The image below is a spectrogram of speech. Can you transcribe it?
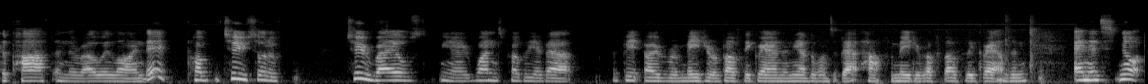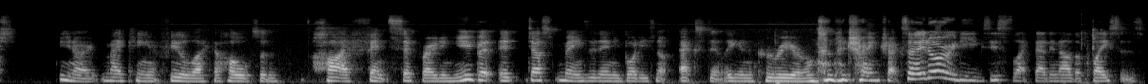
the path and the railway line. They're prob- two sort of two rails. You know, one's probably about a bit over a metre above the ground, and the other one's about half a metre off above the ground, and and it's not, you know, making it feel like a whole sort of high fence separating you, but it just means that anybody's not accidentally going to career onto the train track. So it already exists like that in other places.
